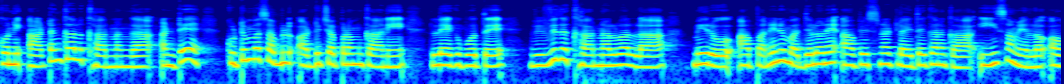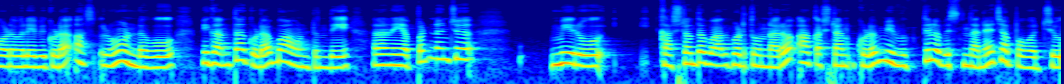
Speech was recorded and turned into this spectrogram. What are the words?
కొన్ని ఆటంకాల కారణంగా అంటే కుటుంబ సభ్యులు అడ్డు చెప్పడం కానీ లేకపోతే వివిధ కారణాల వల్ల మీరు ఆ పనిని మధ్యలోనే ఆపేసినట్లయితే కనుక ఈ సమయంలో అవడవలేవి కూడా అసలు ఉండవు. మీకు అంతా కూడా బాగుంటుంది. అలానే ఎప్పటి నుంచో మీరు కష్టంతో బాధపడుతున్నారో ఆ కష్టానికి కూడా మీ ముక్తి లభిస్తుందనే చెప్పవచ్చు.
